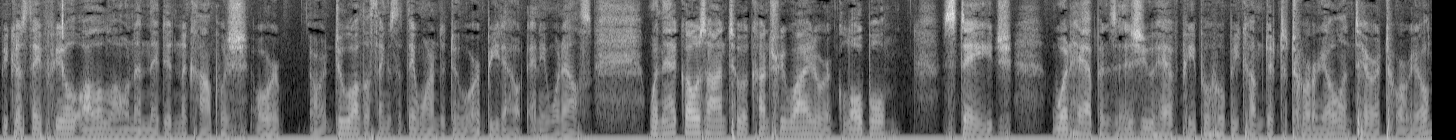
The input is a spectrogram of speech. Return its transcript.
because they feel all alone and they didn't accomplish or or do all the things that they wanted to do or beat out anyone else. When that goes on to a countrywide or a global stage, what happens is you have people who become dictatorial and territorial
